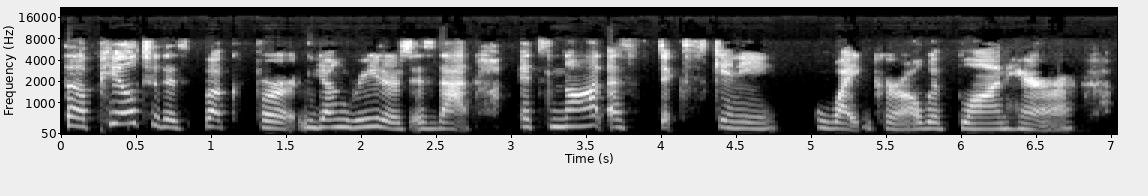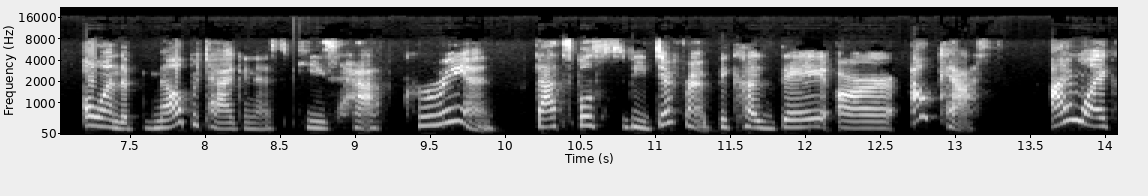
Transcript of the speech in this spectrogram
The appeal to this book for young readers is that it's not a thick, skinny white girl with blonde hair. Oh, and the male protagonist, he's half Korean. That's supposed to be different because they are outcasts. I'm like,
